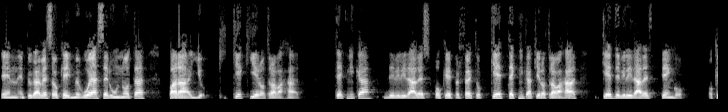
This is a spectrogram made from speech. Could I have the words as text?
en, en, tu cabeza, ok, me voy a hacer una nota para yo, qué quiero trabajar técnica, debilidades, ok, perfecto. ¿Qué técnica quiero trabajar? ¿Qué debilidades tengo? Ok,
